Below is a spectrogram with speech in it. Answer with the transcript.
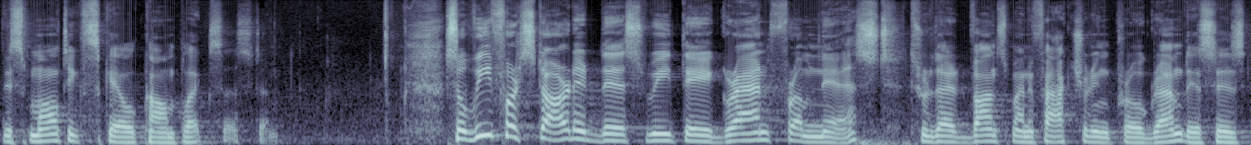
this multi-scale complex system. So we first started this with a grant from NIST through the Advanced Manufacturing Program. This is uh,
